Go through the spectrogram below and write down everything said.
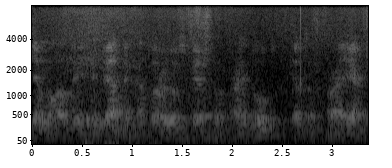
те молодые ребята, которые успешно пройдут этот проект?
